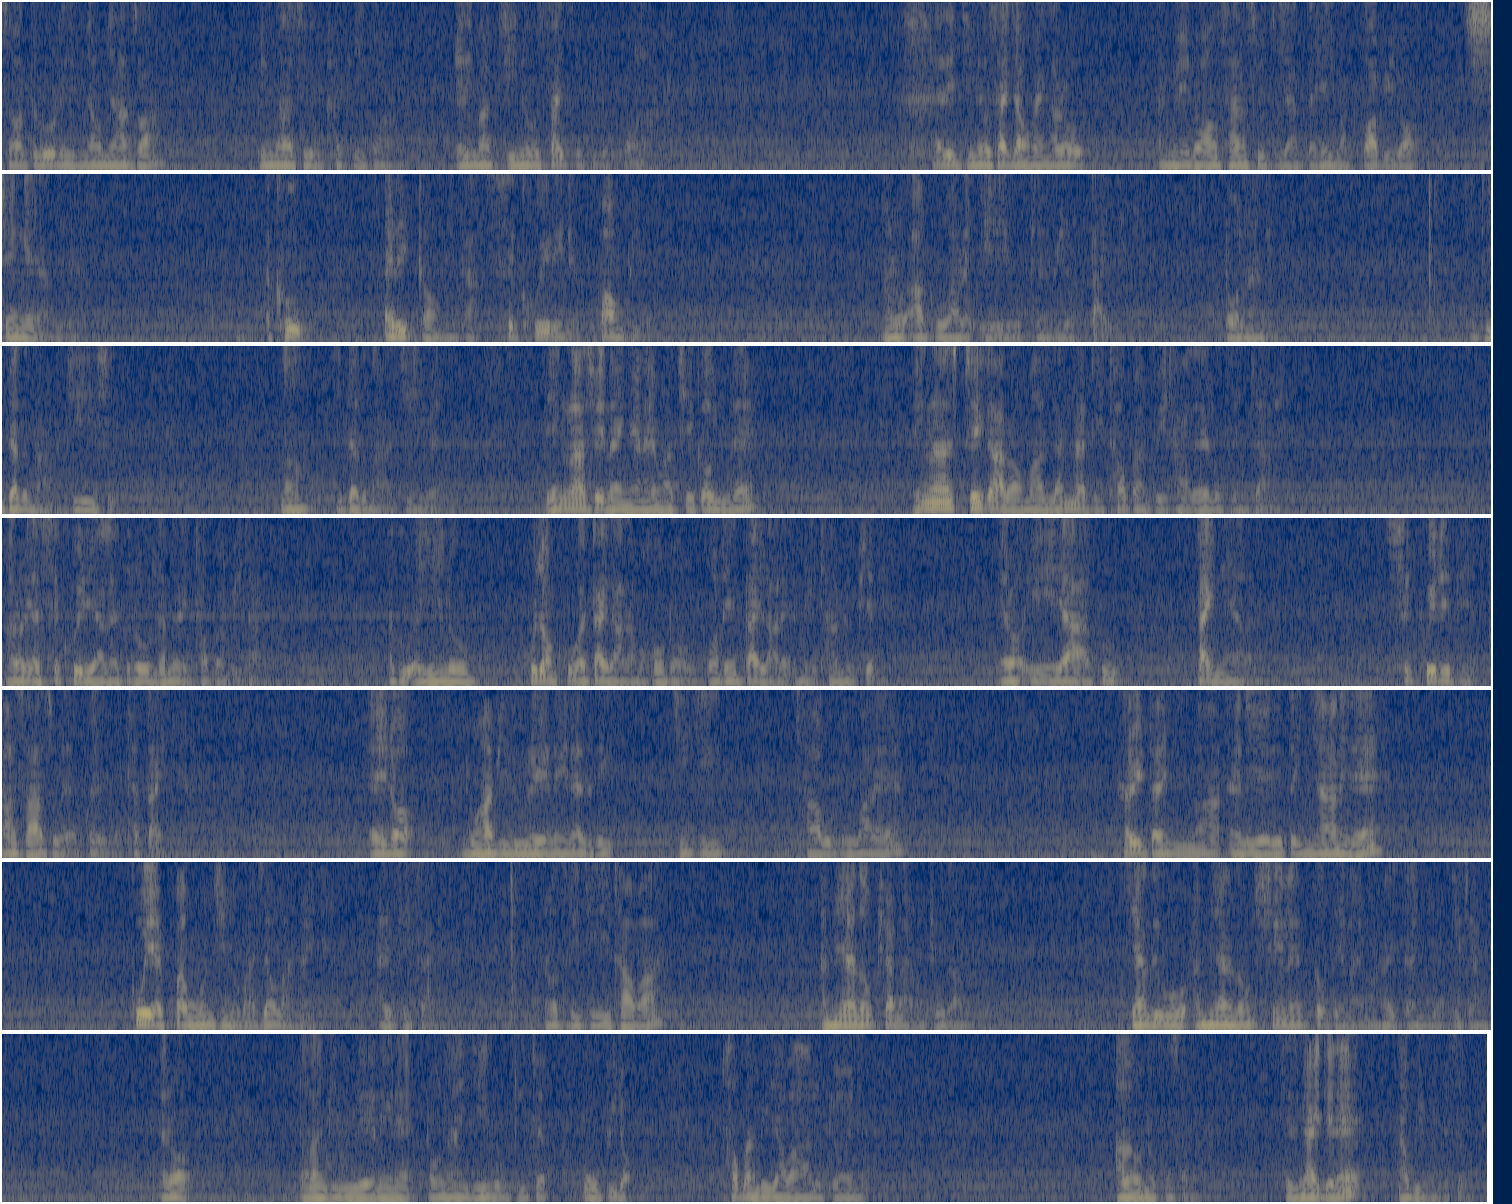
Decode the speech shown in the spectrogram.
ဆိုတော့သူတို့တွေမြောက်များစွာ ဘင်္ဂလားစီကိုထွက်ပြေးသွားတယ်အဲဒီမှာဂျီနိုဆိုက်ဆိုပြီးတော့ပေါ်လာတယ်အဲဒီဂျီနိုဆိုက်ကြောင့်ပဲငါတို့အမေတော်အောင်ဆန်းစုကြည်ကတဟိတ်မှာသွားပြီးတော့ရှင်းခဲ့ရသေးတယ်အခုအဲ့ဒီကောင်တွေကစစ်ခွေးတွေနဲ့ပေါင်းပြီးတော့ငါတို့အားကိုးရတဲ့အေအေကိုပြန်ပြီးတော့တိုက်တယ်တော်လန်းနေဆိုဒီပြဿနာအကြီးရှိ နော်ဒီပြဿနာအကြီးပဲဘင်္ဂလားဒေ့ရှ်နိုင်ငံထဲမှာခြေကုပ်ယူတယ်ဘင်္ဂလားဒေ့ရှ်ကတော့မှလက်နက်တွေထောက်ပံ့ပေးထားတယ်လို့သိကြတယ်ငါတို့ရဲ့စစ်ခွေးတွေကလည်းသူတို့လက်နက်တွေထောက်ပံ့ပေးထားတယ်အခုအရင်လိုခိုးကြောင်ခိုးရတိုက်လာတာမဟုတ်တော့ဘူးပေါ်တင်တိုက်လာတဲ့အနေအထားမျိုးဖြစ်နေအဲ့တော့အေအေကအခုတိုက်နေရတာစစ်ခွေးတွေပြင်အာဆာဆိုတဲ့အဖွဲ့ကိုထပ်တိုက်နေ ရအဲ့တော့နွားပြည်သူတွေအနေနဲ့သတိကြီးကြီးထားဖို့လိုပါတယ်ခရီးတိုင်းပြည်မှာအန်ဒီအေတွေတိတ်များနေတယ်ကိုယ့်ရဲ့ပတ်ဝန်းကျင်ကိုပါရောက်လာနိုင်တယ်အဲဒီကိစ္စတွေအဲ့တော့သတိကြီးထားပါအမြန်ဆုံးဖြတ်နိုင်အောင်ကြိုးစားပါရန်သူကိုအမြန်ဆုံးရှင်းလင်းတုတ်တင်နိုင်မှာဟဲ့တိုင်းပြည်ကအေးချမ်းအဲ့တော့ ဒေါ်လာပြည်သူတွေအနေနဲ့ဒေါ်လာရေးကိုဒီတက်ပို့ပြီးတော့ထောက်ပံ့ပေးကြပါလို့ပြောရင်းနဲ့အားလုံးနှုတ်ခွန်းဆက်ပါကျေးဇူးအများကြီးတင်တယ်နောက်ပြီးမှပြန်ဆုံ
